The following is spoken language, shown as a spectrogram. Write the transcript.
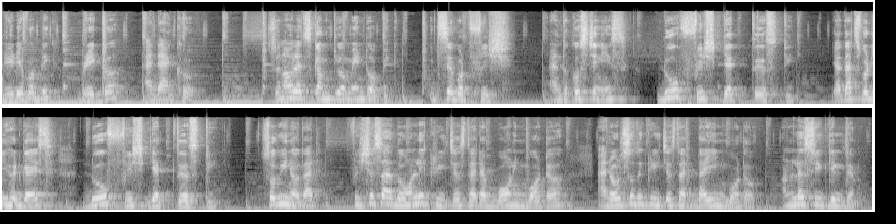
Radio Public, Breaker, and Anchor. So now let's come to our main topic. It's about fish, and the question is, do fish get thirsty? Yeah, that's what you heard, guys. Do fish get thirsty? So we know that fishes are the only creatures that are born in water and also the creatures that die in water unless you kill them.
